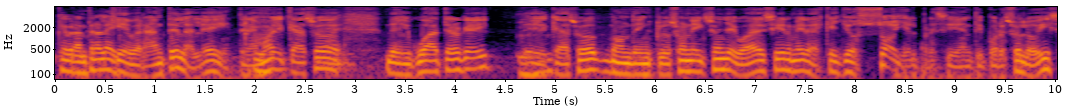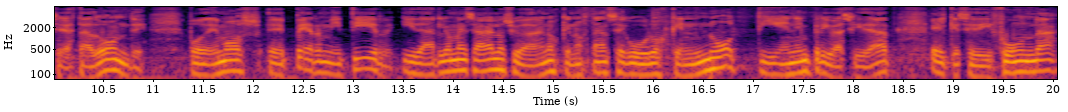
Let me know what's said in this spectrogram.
quebrante la ley. quebrante la ley. Tenemos el caso de- del Watergate, el caso donde incluso Nixon llegó a decir, mira, es que yo soy el presidente y por eso lo hice. ¿Hasta dónde podemos eh, permitir y darle un mensaje a los ciudadanos que no están seguros, que no tienen privacidad, el que se difunda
